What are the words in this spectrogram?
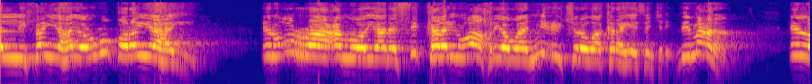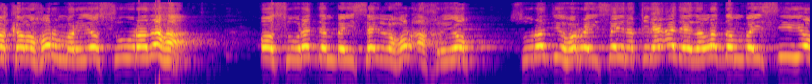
allifan yahay oo ugu qoran yahay inuu u raaco mooyaane si kale inuu u akhriyo waa nici jiro waa karaahiyaysan jiray bimacnaa in la kala hormariyo suuradaha oo suurad dambaysay la hor akhriyo suuraddii horraysayna qiraa'adeeda la dambaysiiyo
